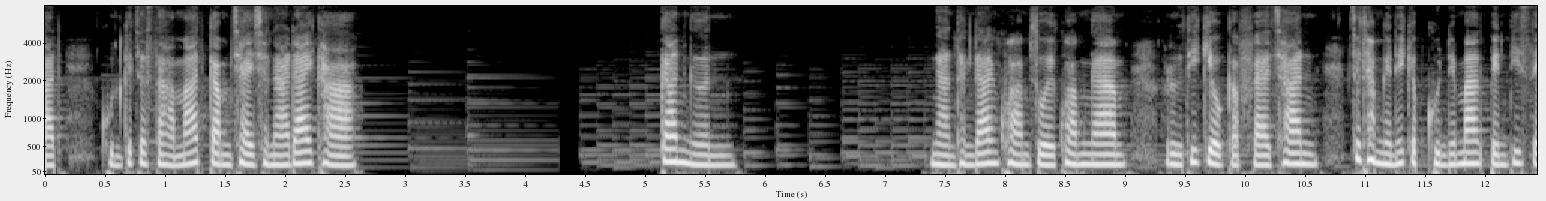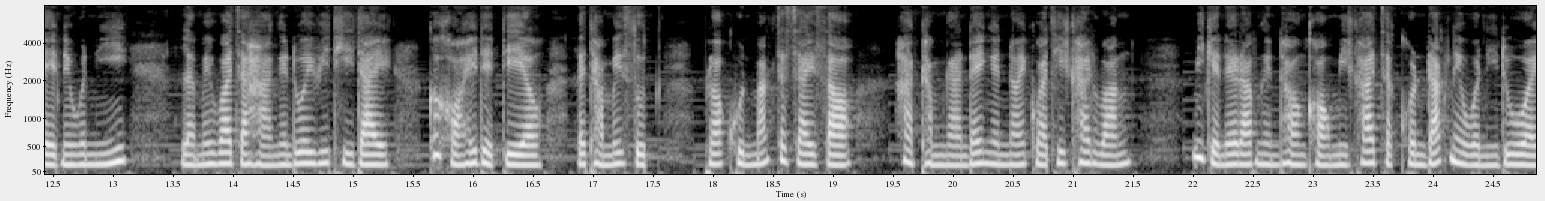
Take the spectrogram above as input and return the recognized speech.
าด คุณก็จะสามารถกำชัยชนะได้ค่ะ การเงิน งานทางด้านความสวยความงาม หรือที่เกี่ยวกับแฟชั่น จะทำเงินให้กับคุณได้มากเป็นพิเศษในวันนี้ และไม่ว่าจะหาเงินด้วยวิธีใด ก็ขอให้เด็ดเดียว และทำให้สุด เพราะคุณมักจะใจเสาะ หากทำงานได้เงินน้อยกว่าที่คาดหวัง มีเกณฑ์ได้รับเงินทองของมีค่าจากคนรักในวันนี้ด้วย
